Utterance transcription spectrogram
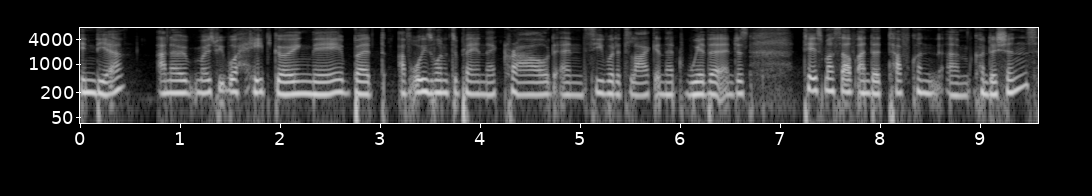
India. I know most people hate going there, but I've always wanted to play in that crowd and see what it's like in that weather and just test myself under tough con- um, conditions.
